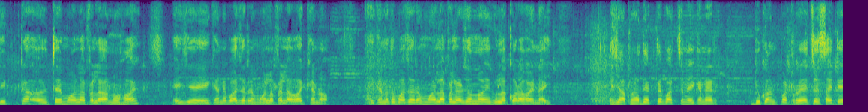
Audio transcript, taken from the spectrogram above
দিকটাতে ময়লা ফেলানো হয়। এই যে এইখানে বাজারে ময়লা ফেলা হয় কেন? এখানে তো বাজারে ময়লা ফেলার জন্য এগুলা করা হয় নাই। এই যে আপনারা দেখতে পাচ্ছেন, এখানের দোকানপাট রয়েছে সাইডে।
